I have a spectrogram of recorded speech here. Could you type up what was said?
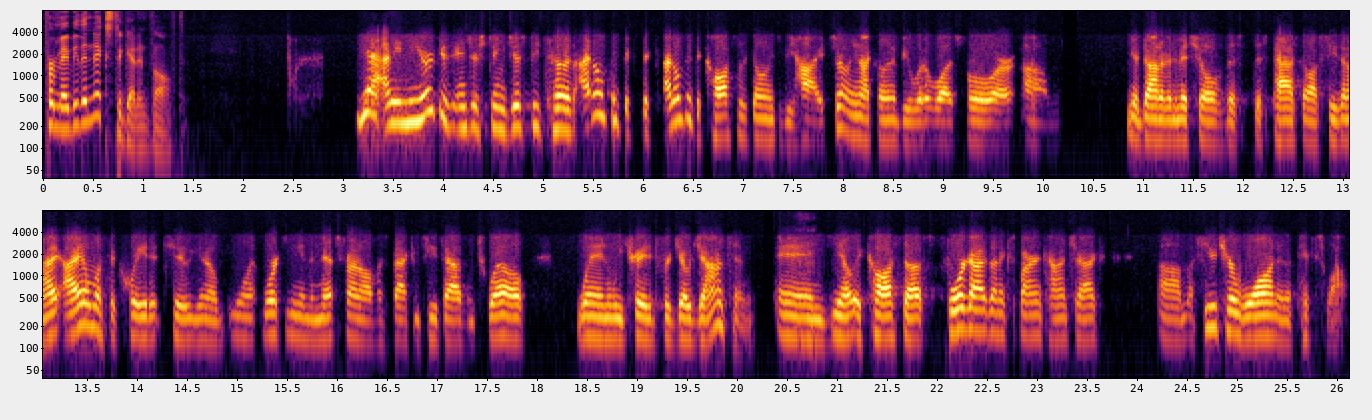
for maybe the Knicks to get involved? Yeah, I mean New York is interesting just because I don't think the, the I don't think the cost is going to be high. It's certainly not going to be what it was for um, you know Donovan Mitchell this this past off season. I I almost equate it to you know working in the Nets front office back in 2012 when we traded for Joe Johnson, and you know it cost us four guys on expiring contracts, um, a future one, and a pick swap.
